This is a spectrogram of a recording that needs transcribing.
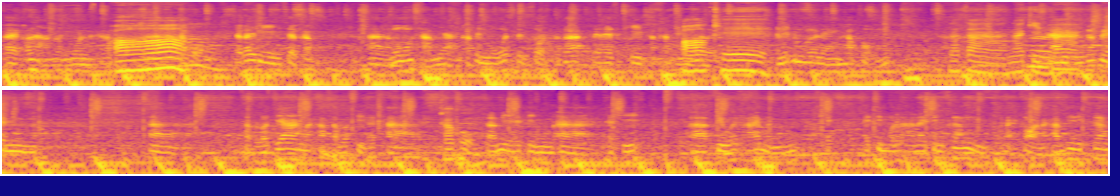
เอ่อข้าวหลามหลงมนนะครับอ๋อ ครับผมแล้วก็จะมีเสิร์ฟกับอ่ามะม่วงสามอย่างครับเป็นมูสสดๆแล้วก็เป็นไอศครีมครับทำเองโอเลยเคอันนี้เป็นเมอร์แรงครับผมหน้าตาน่ากินอันมากนี้ก็เป็นอ่าสับปะรดย่างนะครับสับปะรดสีราชา ครับผม แล้วมีไอติมอ่ากะทิอ่าฟิวคล้ายๆเหมือนไอติมโบราณไอติมเครื่องสมัยก่อนนะครับ ที่มีเครื่อง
